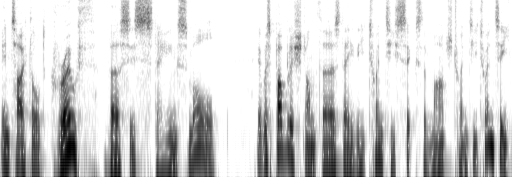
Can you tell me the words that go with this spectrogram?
entitled Growth versus Staying Small. It was published on Thursday, the 26th of March 2020.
